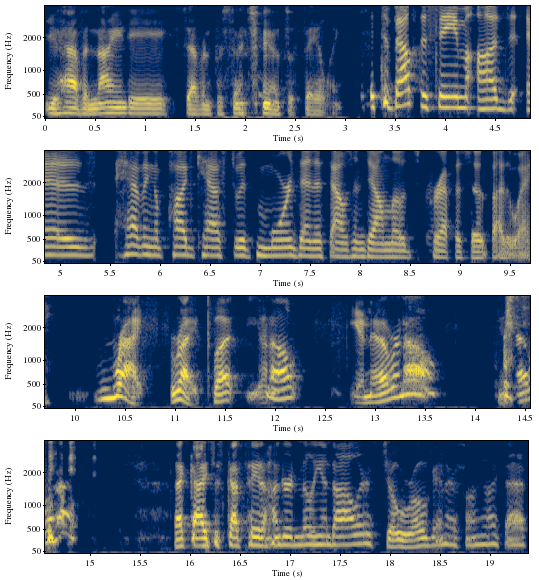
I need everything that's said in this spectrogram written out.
you have a 97% chance of failing. It's about the same odds as having a podcast with more than a thousand downloads per episode, by the way. Right, right. But you know, you never know. You never know. that guy just got paid a hundred million dollars, Joe Rogan or something like that.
